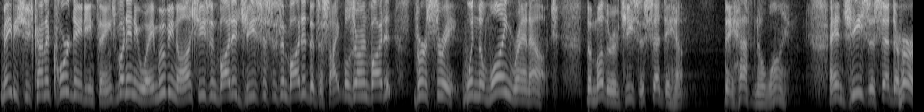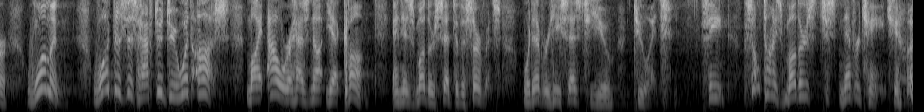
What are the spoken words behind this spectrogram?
maybe she's kind of coordinating things. But anyway, moving on, she's invited. Jesus is invited. The disciples are invited. Verse 3 When the wine wine ran out, the mother of Jesus said to him, They have no wine. And Jesus said to her, Woman, what does this have to do with us? My hour has not yet come. And his mother said to the servants, Whatever he says to you, do it. See, sometimes mothers just never change. You know,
